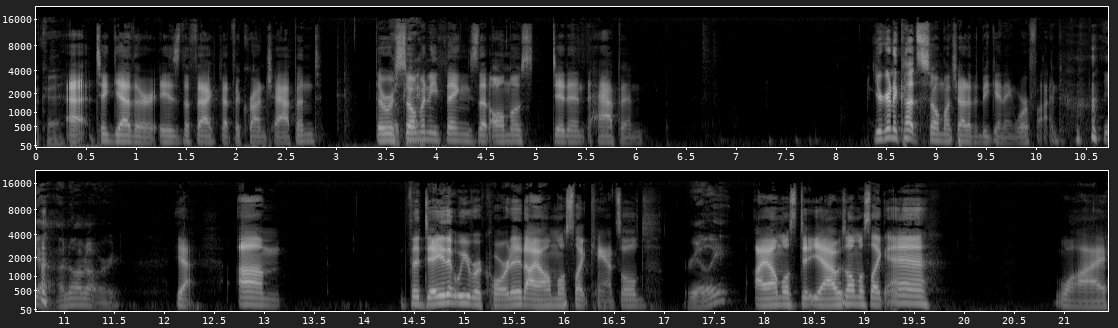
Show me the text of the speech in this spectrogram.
Okay. at, together is the fact that the crunch happened. There were so many things that almost didn't happen. You're gonna cut so much out of the beginning. We're fine. yeah, I know. I'm not worried. yeah. Um, the day that we recorded, I almost like canceled. Really? I almost did. Yeah, I was almost like, eh. why?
